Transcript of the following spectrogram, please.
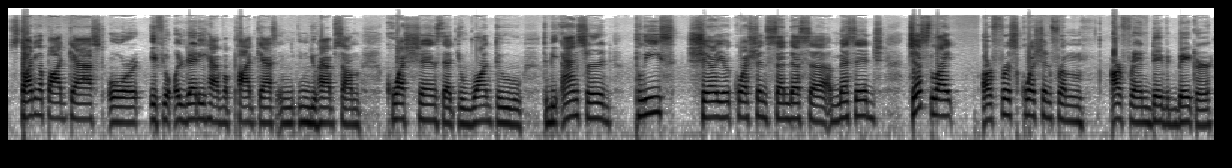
starting a podcast or if you already have a podcast and, and, you have some questions that you want to to be answered please share your questions send us a, message. Just like our first question from our friend david baker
